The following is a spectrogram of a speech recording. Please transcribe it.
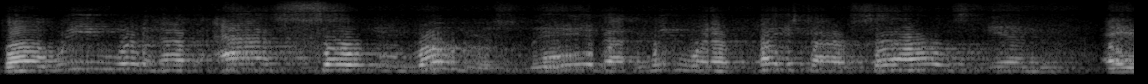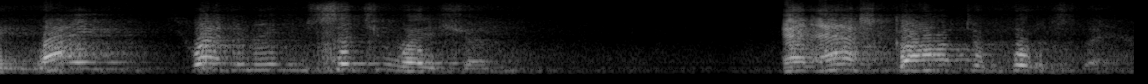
For we would have asked so erroneously that we would have placed ourselves in a life-threatening situation and asked God to put us there.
